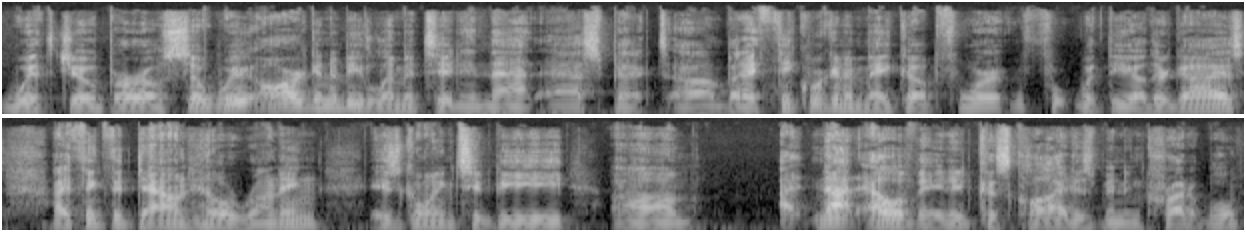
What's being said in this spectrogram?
with Joe Burrow. So we are going to be limited in that aspect, um, but I think we're going to make up for it for, with the other guys. I think the downhill running is going to be um, not elevated because Clyde has been incredible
